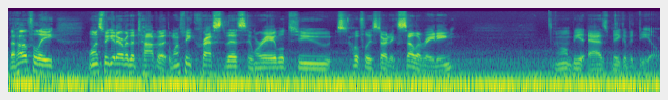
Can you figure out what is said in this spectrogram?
But hopefully, once we get over the top of it, once we crest this and we're able to hopefully start accelerating, it won't be as big of a deal.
